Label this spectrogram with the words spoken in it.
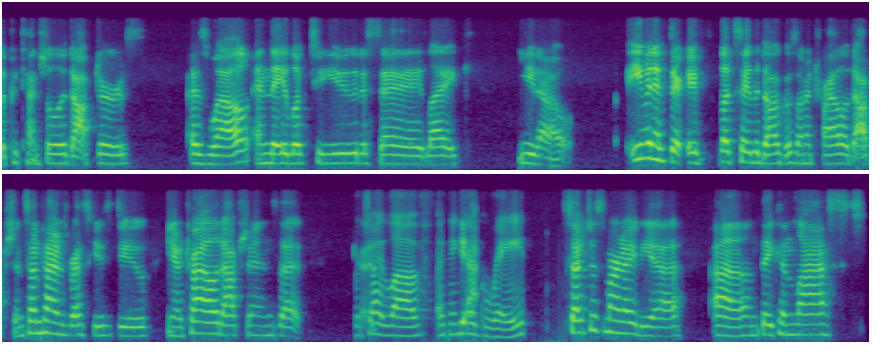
the potential adopters as well and they look to you to say like you know even if they're if let's say the dog goes on a trial adoption sometimes rescues do you know trial adoptions that which i love i think yeah. they're great such a smart idea. Um, they can last.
